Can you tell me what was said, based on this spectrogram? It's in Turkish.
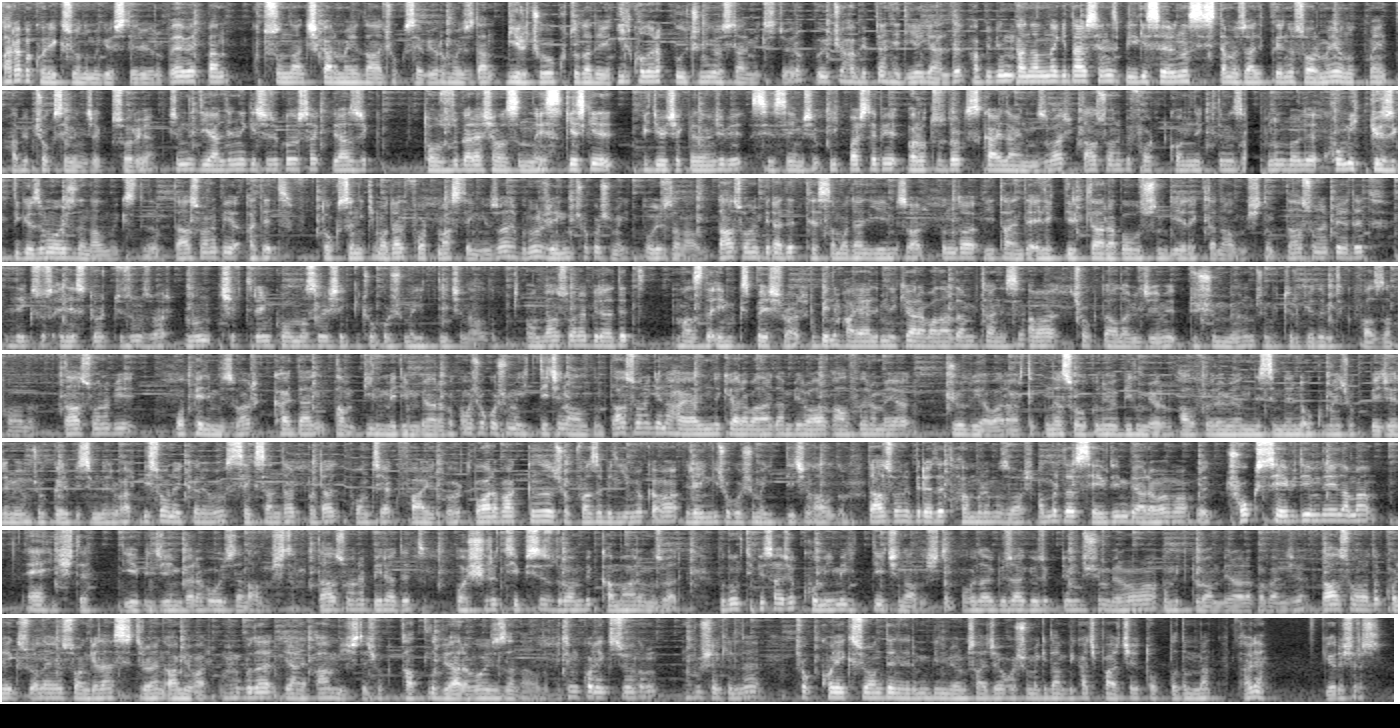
araba koleksiyonumu gösteriyorum. Ve evet ben kutusundan çıkarmayı daha çok seviyorum. O yüzden birçoğu kutuda değil. İlk olarak bu üçünü göstermek istiyorum. Bu üçü Habib'den hediye geldi. Habib'in kanalına giderseniz bilgisayarının sistem özelliklerini sormayı unutmayın. Habib çok sevinecek bu soruya. Şimdi diğerlerine geçecek olursak birazcık tozlu garaj havasındayız. Keşke videoyu çekmeden önce bir silseymişim. İlk başta bir R34 Skyline'ımız var. Daha sonra bir Ford Connect'imiz. Bunun böyle komik gözüktü gözüme o yüzden almak istedim. Daha sonra bir adet 92 model Ford Mustang'imiz var. Bunun rengi çok hoşuma gitti. O yüzden aldım. Daha sonra bir adet Tesla Model Y'miz var. Bunu da bir tane de elektrikli araba olsun diyerekten almıştım. Daha sonra bir adet Lexus LS400'ümüz var. Bunun çift renk olması ve şekli çok hoşuma gittiği için aldım. Ondan sonra bir adet Mazda MX-5 var. Bu benim hayalimdeki arabalardan bir tanesi ama çok da alabileceğimi düşünmüyorum çünkü Türkiye'de bir tık fazla pahalı. Daha sonra bir Opel'imiz var. Kaden tam bilmediğim bir araba ama çok hoşuma gittiği için aldım. Daha sonra gene hayalimdeki arabalardan biri olan Alfa Romeo Giulia var artık nasıl okunuyor bilmiyorum. Alfa Romeo'nun isimlerini okumayı çok beceremiyorum. Çok garip isimleri var. Bir sonraki arabamız 84 model Pontiac Firebird. Bu araba hakkında da çok fazla bilgim yok ama rengi çok hoşuma gittiği için aldım. Daha sonra bir adet Hummer'ımız var. Hummer da sevdiğim bir araba ama böyle çok sevdiğim değil ama eh işte diyebileceğim bir araba o yüzden almıştım. Daha sonra bir adet aşırı tipsiz duran bir Camaro'muz var. Bunun tipi sadece komiğime gittiği için almıştım. O kadar güzel gözüktüğünü düşünmüyorum ama komik duran bir araba bence. Daha sonra da koleksiyona en son gelen Citroen Ami var. bu da yani Ami işte çok tatlı bir araba o yüzden aldım. Bütün koleksiyonum bu şekilde. Çok koleksiyon denir mi bilmiyorum sadece hoşuma giden birkaç parçayı topladım ben. Öyle. Görüşürüz.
